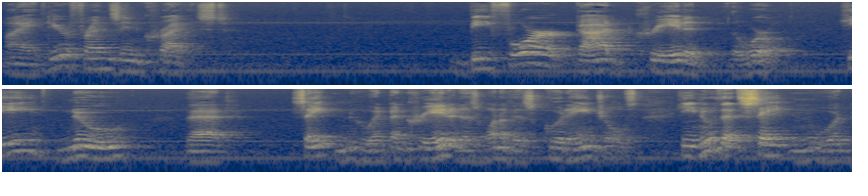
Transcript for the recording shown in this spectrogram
My dear friends in Christ, before God created the world, he knew that Satan, who had been created as one of his good angels, he knew that Satan would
